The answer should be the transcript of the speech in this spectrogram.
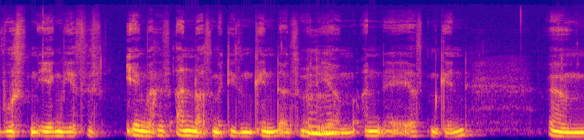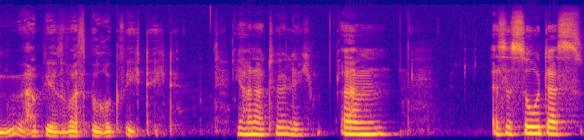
wussten, irgendwie ist es, irgendwas ist anders mit diesem Kind als mit mhm. ihrem äh, ersten Kind. Ähm, habt ihr sowas berücksichtigt? Ja, natürlich. Ähm, es ist so, dass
